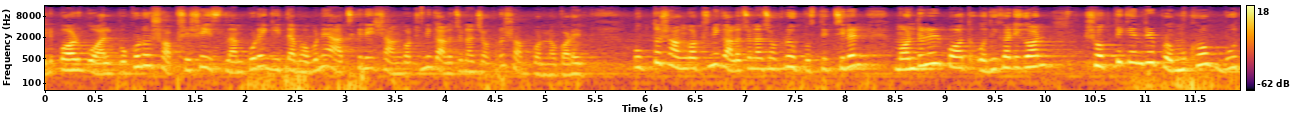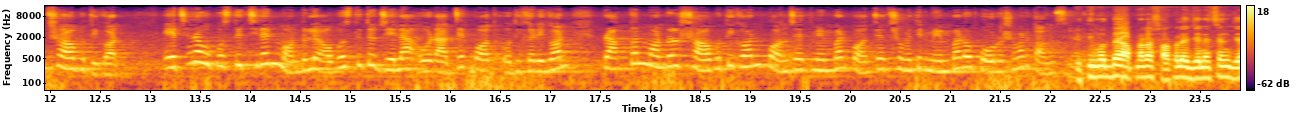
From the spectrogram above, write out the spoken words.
এরপর গোয়ালপুকুর ও সবশেষে ইসলামপুরে গীতা ভবনে আজকের এই সাংগঠনিক আলোচনা চক্র সম্পন্ন করেন। উক্ত সাংগঠনিক আলোচনা চক্রে উপস্থিত ছিলেন মণ্ডলের পদ অধিকারীগণ, শক্তি কেন্দ্রের প্রমুখ বুথ সভাপতিগণ। এছাড়া উপস্থিত ছিলেন মণ্ডলে অবস্থিত জেলা ও রাজ্যের পদ অধিকারীগণ, প্রাক্তন মণ্ডল সভাপতিগণ, পঞ্চায়েত মেম্বার, পঞ্চায়েত সমিতির মেম্বার ও পৌরসভার কাউন্সিলর। ইতিমধ্যে আপনারা সকলে জেনেছেন যে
